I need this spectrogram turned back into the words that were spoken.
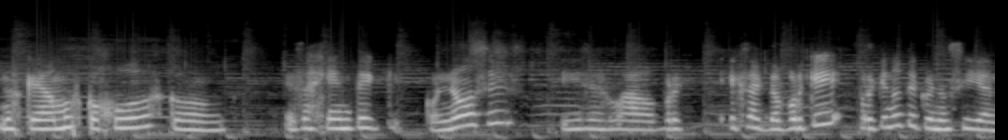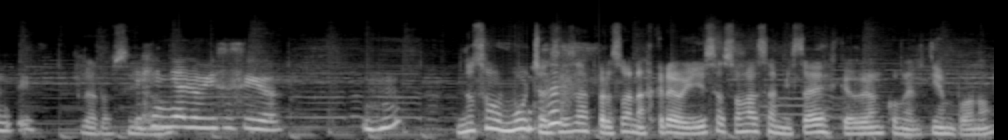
Nos quedamos cojudos con Esa gente que conoces y dices, wow, ¿por- exacto, ¿por qué, ¿por qué no te conocí antes? Claro, sí. Qué ¿no? genial hubiese sido. No son muchas Entonces- esas personas, creo, y esas son las amistades que duran con el tiempo, ¿no?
